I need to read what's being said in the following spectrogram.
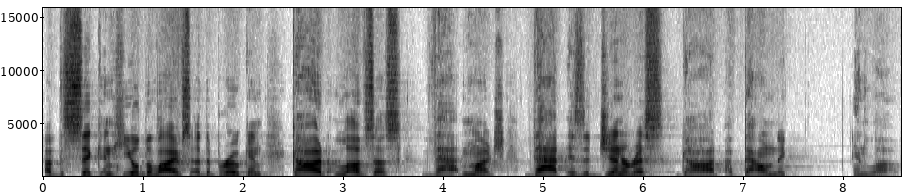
of the sick and healed the lives of the broken. God loves us that much. That is a generous God abounding in love.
